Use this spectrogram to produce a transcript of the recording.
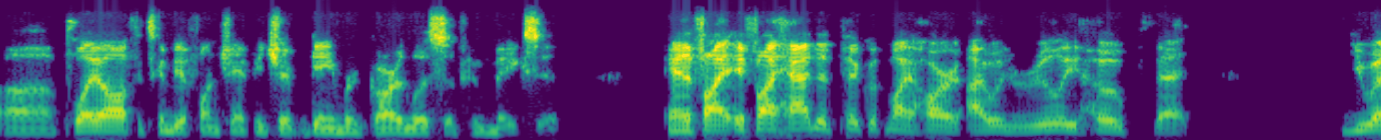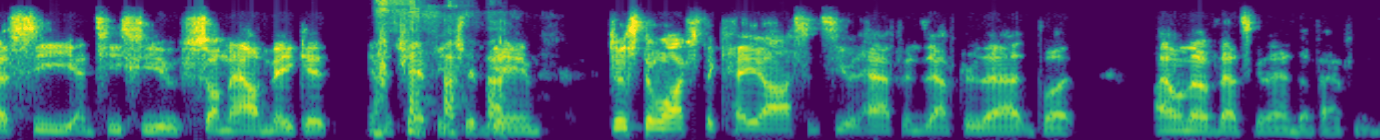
uh, playoff. It's going to be a fun championship game, regardless of who makes it. And if I if I had to pick with my heart, I would really hope that USC and TCU somehow make it in the championship game, just to watch the chaos and see what happens after that. But I don't know if that's going to end up happening.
